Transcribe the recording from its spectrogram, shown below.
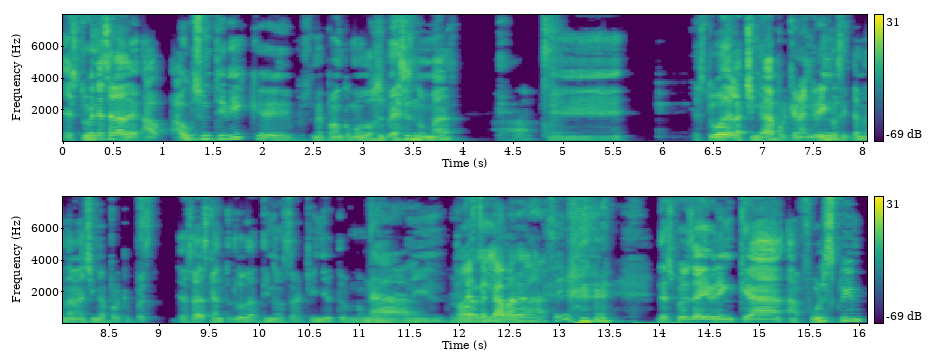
estuve en esa la de Awesome TV, que pues me pagan como dos veces nomás. Ajá. Eh, estuvo de la chingada porque eran gringos y te mandaron a la chingada porque pues ya sabes que antes los latinos aquí en YouTube no, ni, no destacaban. Después de ahí brinqué a, a Fullscreen,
